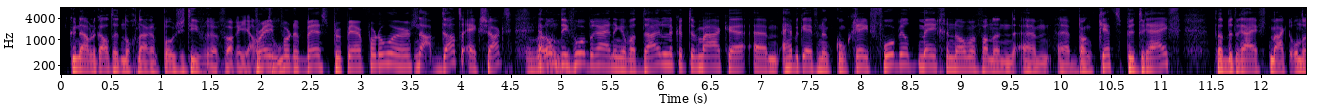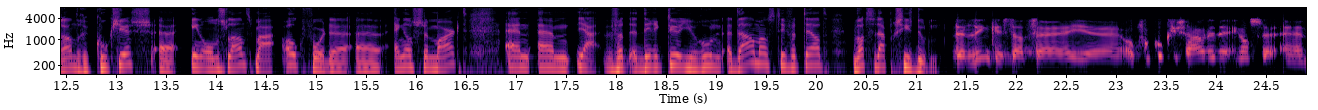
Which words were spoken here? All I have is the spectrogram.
Je kunt namelijk altijd nog naar een positievere variant Pray toe. for the best, prepare for the worst. Nou, dat exact. En om die voorbereidingen wat te maken, um, heb ik even een concreet voorbeeld meegenomen van een um, uh, banketbedrijf. Dat bedrijf maakt onder andere koekjes uh, in ons land, maar ook voor de uh, Engelse markt. En um, ja, directeur Jeroen Daalmans die vertelt wat ze daar precies doen. De link is dat zij ook van koekjes houden, de Engelsen. En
